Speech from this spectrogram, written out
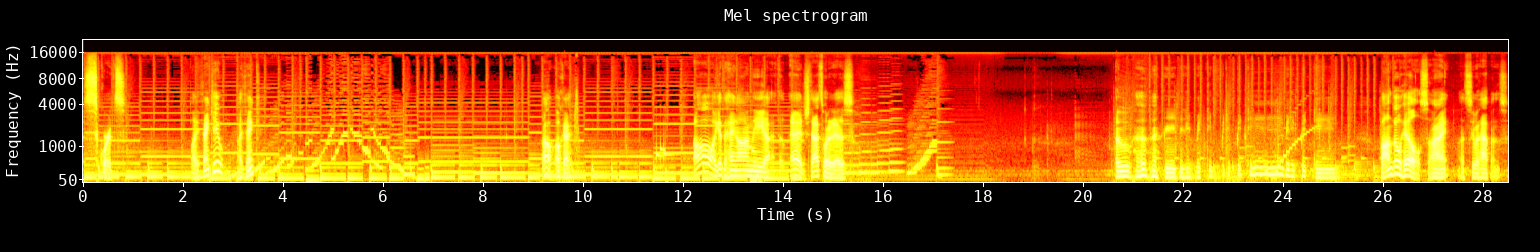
squirts. Why, thank you, I think. Oh, okay. Oh, I get to hang on the uh, edge. That's what it is. Oh, Bongo Hills. All right, let's see what happens.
